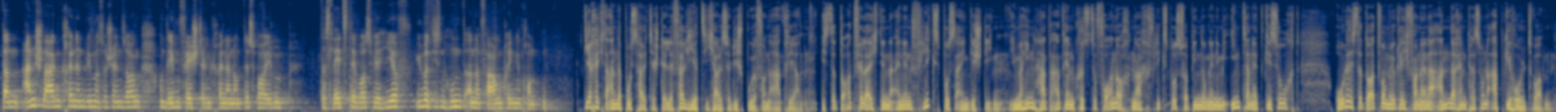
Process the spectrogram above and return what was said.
dann anschlagen können, wie man so schön sagen, und eben feststellen können. Und das war eben das Letzte, was wir hier über diesen Hund an Erfahrung bringen konnten. Direkt an der Bushaltestelle verliert sich also die Spur von Adrian. Ist er dort vielleicht in einen Flixbus eingestiegen? Immerhin hat Adrian kurz zuvor noch nach Flixbus-Verbindungen im Internet gesucht. Oder ist er dort womöglich von einer anderen Person abgeholt worden?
